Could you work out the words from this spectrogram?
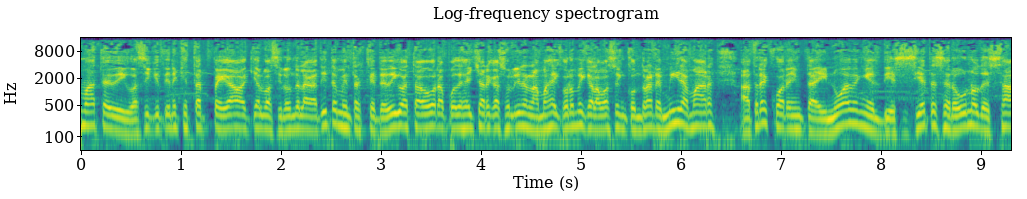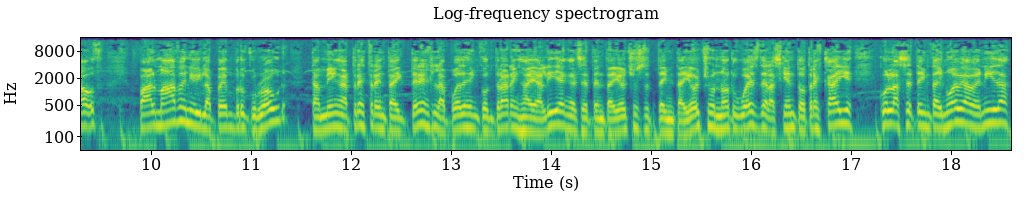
más te digo? Así que tienes que estar pegado aquí al vacilón de la gatita. Mientras que te digo a esta hora puedes echar gasolina. La más económica la vas a encontrar en Miramar a 349 en el 1701 de South Palma Avenue y la Pembroke Road. También a 333 la puedes encontrar en Hialeah en el 7878 Northwest de la 103 calle con la 79 avenida.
